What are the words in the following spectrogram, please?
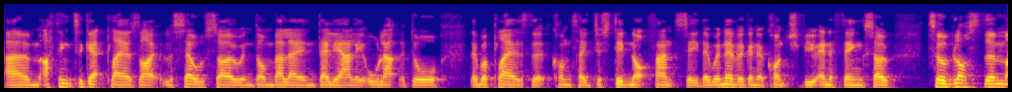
Um, I think to get players like Lo Celso and Ndombele and Dele Alli all out the door, they were players that Conte just did not fancy. They were never going to contribute anything. So to have lost them,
